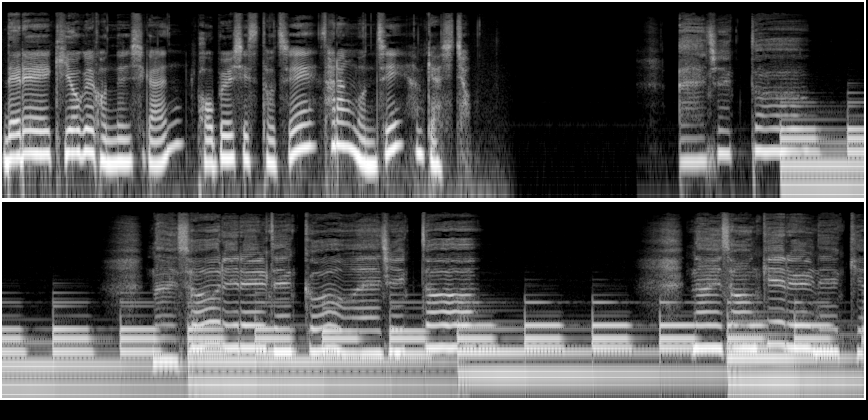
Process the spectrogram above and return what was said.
내래의 기억을 걷는 시간 버블 시스터즈의 사랑 먼지 함께 하시죠. 아직도 너의 소리를 듣고 아직도 너의 손길을 느껴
